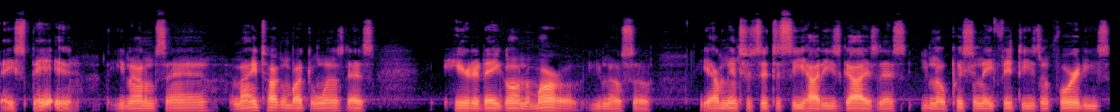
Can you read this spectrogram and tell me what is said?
they spitting. You know what I'm saying? And I ain't talking about the ones that's here today, gone tomorrow. You know, so yeah, I'm interested to see how these guys that's you know pushing their 50s and 40s,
